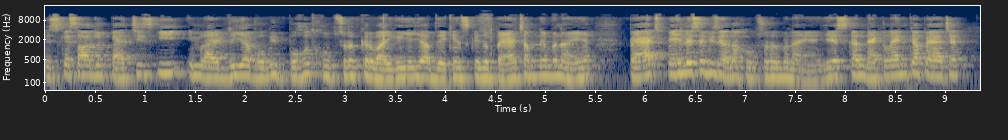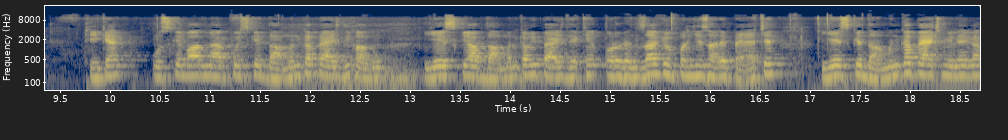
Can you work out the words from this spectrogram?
इसके साथ जो पैचेस की एम्ब्रॉयडरी है, वो भी बहुत खूबसूरत करवाई गई है। ये आप देखें, इसके जो पैच हमने बनाए हैं पैच पहले से भी ज़्यादा खूबसूरत बनाए हैं। ये इसका नेकलाइन का पैच है, ठीक है? उसके बाद मैं आपको इसके दामन का पैच दिखा दूँ। ये इसके आप दामन का भी पैच देखें, और गंजा के ऊपर ये सारे पैच है। ये इसके दामन का पैच मिलेगा।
